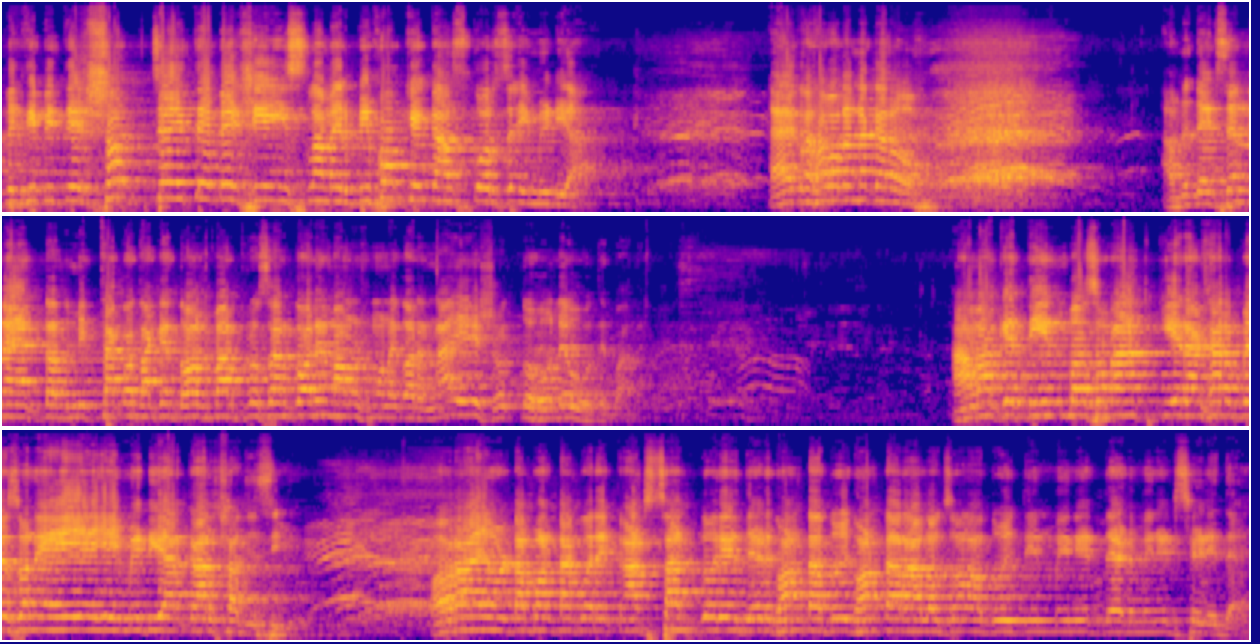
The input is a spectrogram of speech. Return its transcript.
পৃথিবীতে সবচাইতে বেশি ইসলামের বিপক্ষে কাজ করছে এই মিডিয়া। এক কথা বলেন না কেন? আপনি দেখছেন না একটা মিথ্যা কথাকে দশ বার প্রচার করে, মানুষ মনে করে, না, এ সত্য হলেও হতে পারে। আমাকে তিন বছর আটকিয়ে রাখার পেছনে এই, এই- মিডিয়ার কার সাজিয়েছিল ওরাই উল্টা পাল্টা করে কাটছাট করে দেড় ঘণ্টা, দুই ঘণ্টার আলোচনা, দুই, তিন মিনিট, দেড় মিনিট ছেড়ে দেয়।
